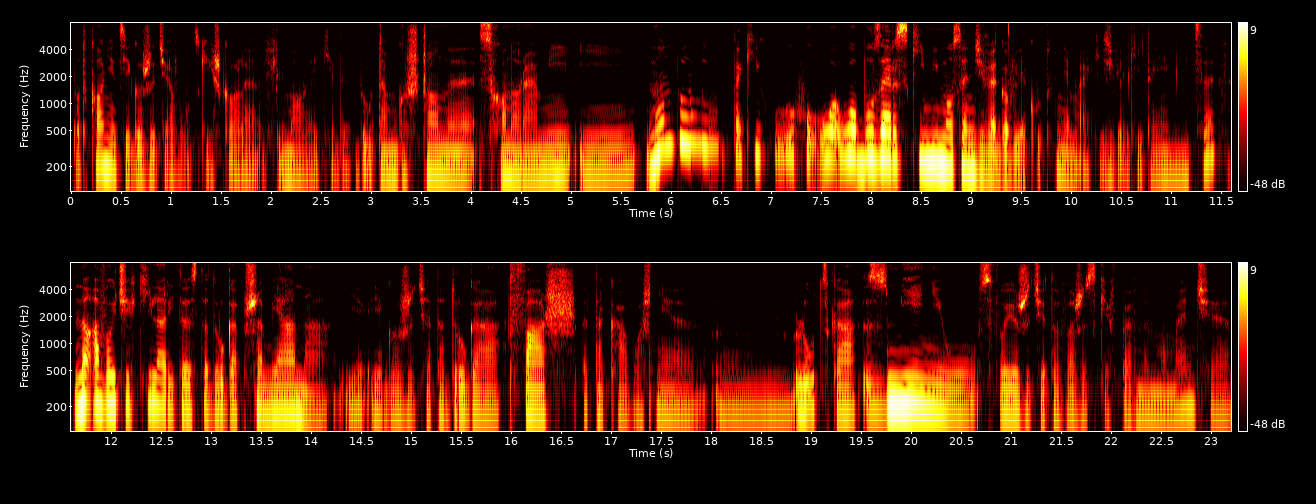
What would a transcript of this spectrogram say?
pod koniec jego życia w łódzkiej szkole filmowej, kiedy był tam goszczony z honorami i no on był taki łobuzerski mimo sędziwego wieku. Tu nie ma jakiejś wielkiej tajemnicy. No a Wojciech Kilari to jest ta druga przemiana jego życia, ta druga twarz, taka właśnie ludzka, zmienił swoje życie towarzyskie w pewnym momencie,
